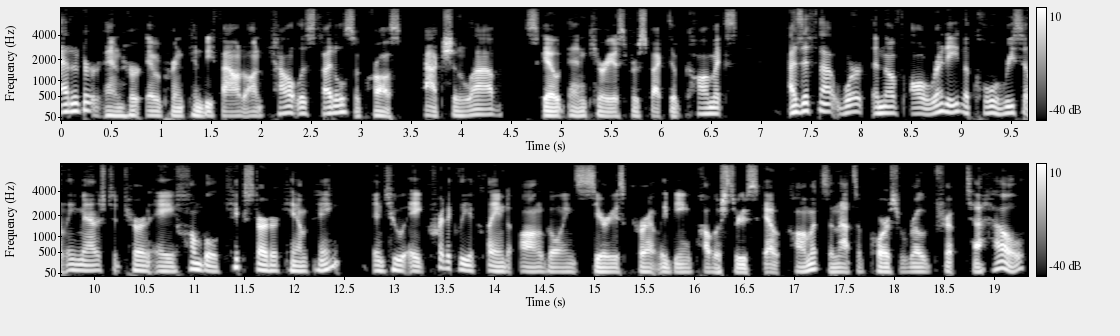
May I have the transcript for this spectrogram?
editor, and her imprint can be found on countless titles across Action Lab, Scout, and Curious Perspective Comics. As if that weren't enough already, Nicole recently managed to turn a humble Kickstarter campaign into a critically acclaimed ongoing series currently being published through Scout Comics. And that's, of course, Road Trip to Hell,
